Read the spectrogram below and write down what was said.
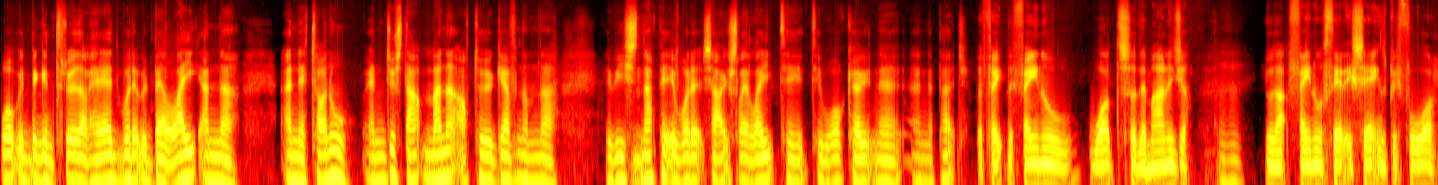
what would be going through their head, what it would be like in the in the tunnel, and just that minute or two giving them the, the wee snippet of what it's actually like to, to walk out in the in the pitch. the fi- the final words of the manager. Mhm. You know that final thirty seconds before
